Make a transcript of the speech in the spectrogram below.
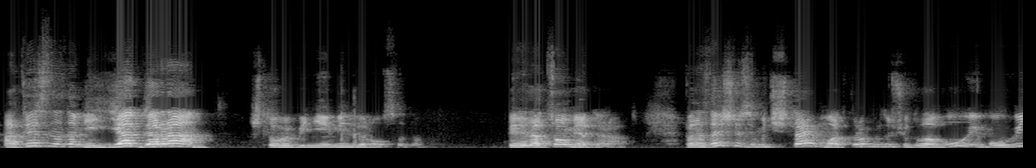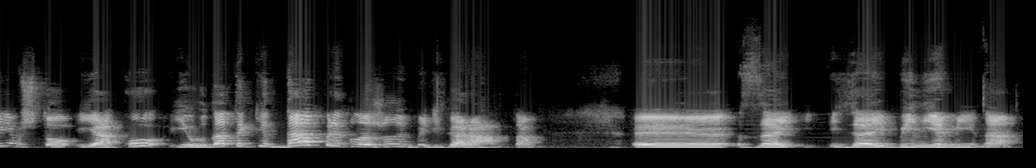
Ответственность на мне, я гарант, чтобы Бениамин вернулся домой. Перед отцом я гарант. По-настоящему, если мы читаем, мы откроем предыдущую главу, и мы увидим, что Иаков, Иуда таки да предложил быть гарантом э, за, за Бениамина,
